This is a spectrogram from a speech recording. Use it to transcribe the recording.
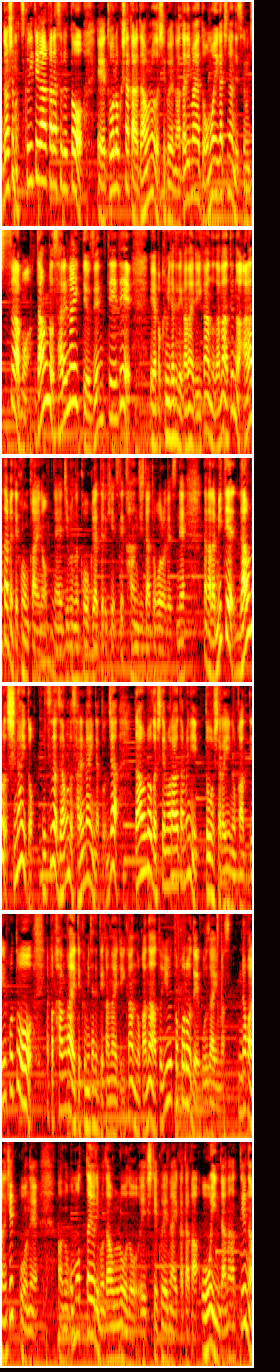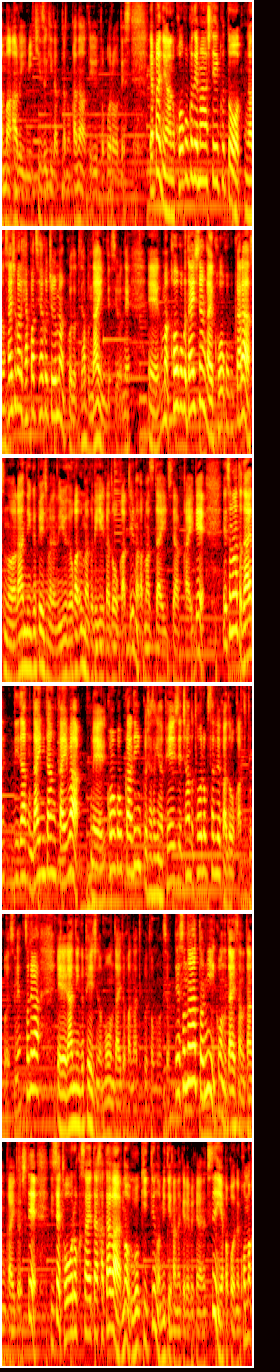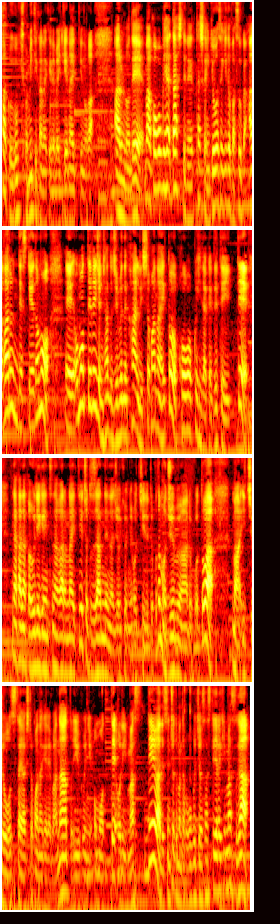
どうしても作り手側からすると、えー、登録者からダウンロードしてくれるのは当たり前だと思いがちなんですけども、実はもうダウンロードされないっていう前提で、え、やっぱ組み立てていかないといかんのだなっていうのは改めて今回の、えー、自分の広告やってるケースで感じたところですね。だから見てダウンロードしないと。普通はダウンロードされないんだと。じゃあダウンロードしてもらうためにどうしたらいいのかっていうことをやっぱ考えて組み立てていかないといかんのかなというところでございます。だからね、結構ね、あの、思ったよりもダウンロードしてくれない方が多いんだなっていういうのは、まあ、ある意味気づきだったのかなというところです。やっぱりね、あの、広告で回していくと、あの、最初から100発100中うまくことって多分ないんですよね。えー、まあ、広告、第一段階広告から、その、ランディングページまでの誘導がうまくできるかどうかっていうのが、まず第一段階で、でその後第2段、第2段階は、えー、広告からリンクした先のページでちゃんと登録されるかどうかってところですね。それは、えー、ランディングページの問題とかになってくると思うんですよ。で、その後に、今度第3の段階として、実際登録された方がの動きっていうのを見ていかなければいけない。常にやっぱこうね、細かく動きを見ていかなければいけないっていうのがあるので、まあ、広告出してね、確かに業績とかすごく上がるんですけれども、えー、思ってる以上にちゃんと自分で管理しとかないと、広告費だけ出ていって、なかなか売り上げにつながらないっていうちょっと残念な状況に陥るってことも十分あることは、まあ、一応お伝えをしておかなければなというふうに思っております。ではですね、ちょっとまた告知をさせていただきますが、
